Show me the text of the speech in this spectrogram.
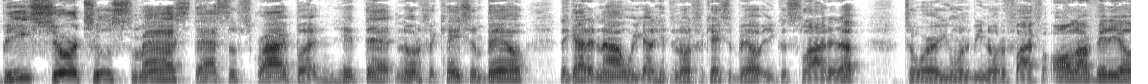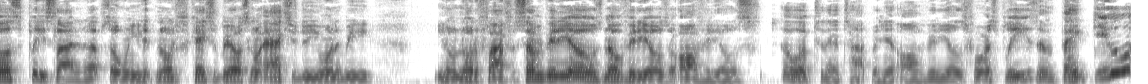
Be sure to smash that subscribe button. Hit that notification bell. They got it now where you got to hit the notification bell. You can slide it up to where you want to be notified for all our videos. Please slide it up. So when you hit the notification bell, it's going to ask you, do you want to be, you know, notified for some videos, no videos, or all videos? Go up to that top and hit all videos for us, please. And thank you.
